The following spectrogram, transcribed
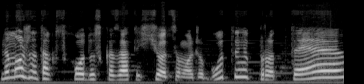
Не можна так сходу сказати, що це може бути, проте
